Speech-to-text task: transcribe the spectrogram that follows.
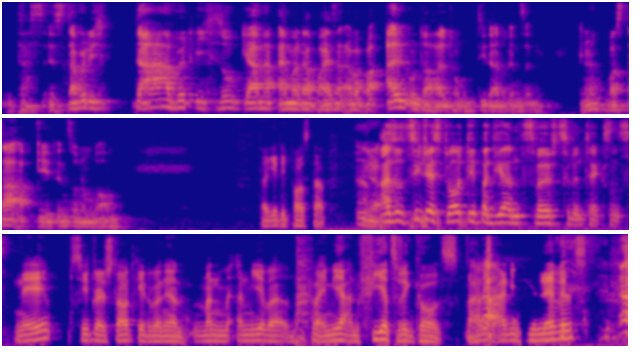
das ist, da würde ich, da würde ich so gerne einmal dabei sein, aber bei allen Unterhaltungen, die da drin sind. Ja, was da abgeht in so einem Raum. Da geht die Post ab. Ja. Also CJ Stroud geht bei dir an 12 zu den Texans. Nee, CJ Stroud geht bei mir, man, an mir, bei, bei, mir an 4 zu den Colts. Da hatte ich eigentlich die Levels.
